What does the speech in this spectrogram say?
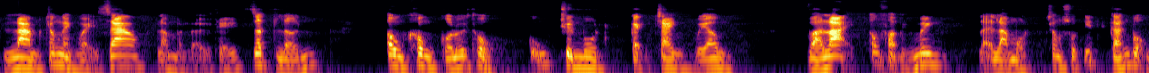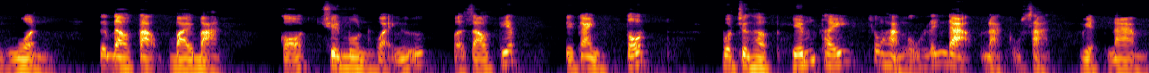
làm trong ngành ngoại giao là một lợi thế rất lớn. Ông không có đối thủ cũng chuyên môn cạnh tranh với ông. Và lại ông Phạm Bình Minh lại là một trong số ít cán bộ nguồn được đào tạo bài bản, có chuyên môn ngoại ngữ và giao tiếp tiếng Anh tốt. Một trường hợp hiếm thấy trong hàng ngũ lãnh đạo Đảng Cộng sản Việt Nam,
